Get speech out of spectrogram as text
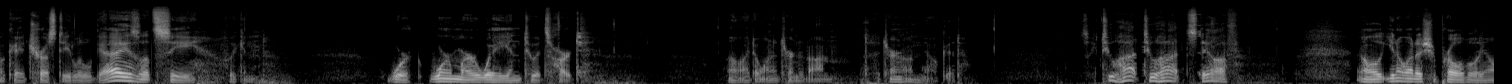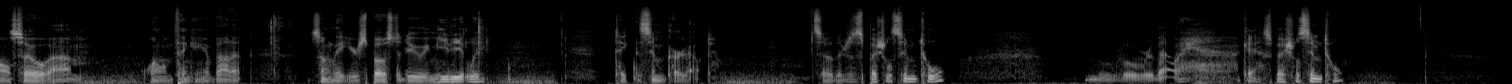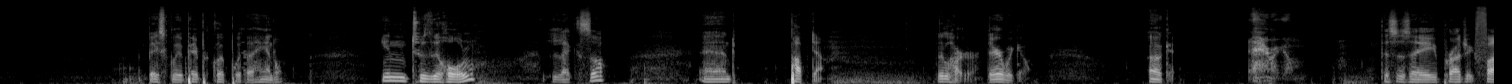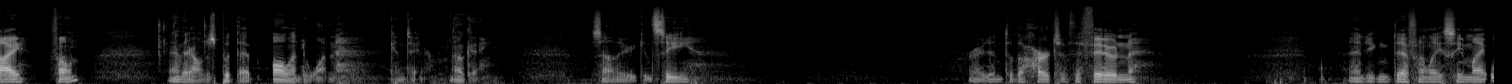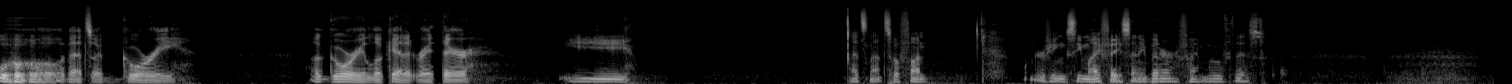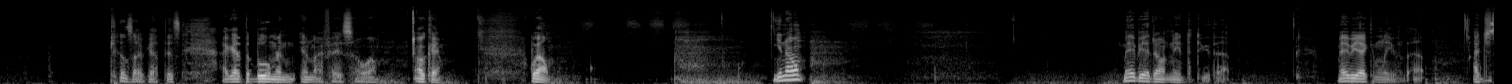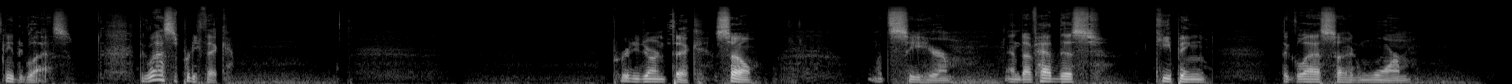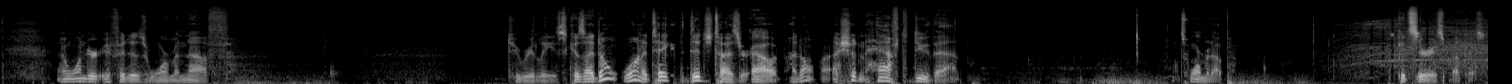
Okay, trusty little guys. Let's see if we can work worm our way into its heart. Oh, I don't want to turn it on. Did I turn on? No, good. It's like, too hot, too hot. Stay off. Oh, you know what? I should probably also, um, while I'm thinking about it, something that you're supposed to do immediately, take the SIM card out. So there's a special SIM tool. Move over that way. Okay, special SIM tool. Basically a paper clip with a handle. Into the hole, like so, and pop down. A little harder. There we go. Okay, there we go. This is a Project Fi phone. And there, I'll just put that all into one container. Okay. So there you can see right into the heart of the phone. And you can definitely see my, oh, that's a gory, a gory look at it right there. Eee. That's not so fun. wonder if you can see my face any better if I move this. because I've got this, I got the boom in, in my face. So, um, okay. Well, you know, maybe I don't need to do that. Maybe I can leave that. I just need the glass. The glass is pretty thick. Pretty darn thick. So, let's see here. And I've had this keeping the glass side warm. I wonder if it is warm enough to release because I don't want to take the digitizer out. I don't I shouldn't have to do that. Let's warm it up. Let's get serious about this.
